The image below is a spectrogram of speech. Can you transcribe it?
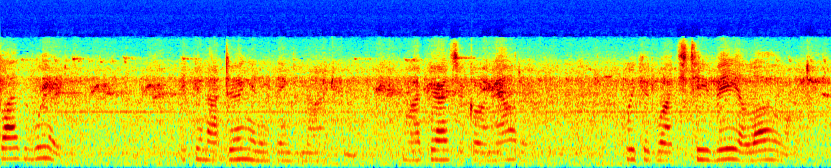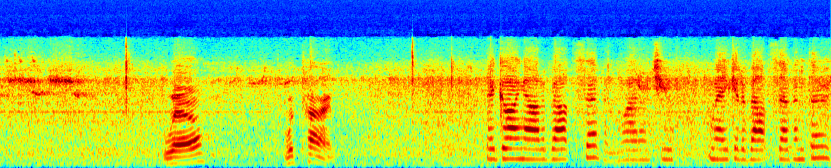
by the way, if you're not doing anything tonight, my parents are going out, or we could watch TV alone. Well, what time? They're going out about 7. Why don't you make it about 7.30?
